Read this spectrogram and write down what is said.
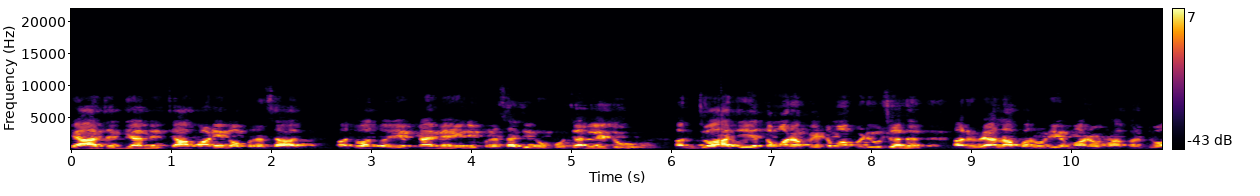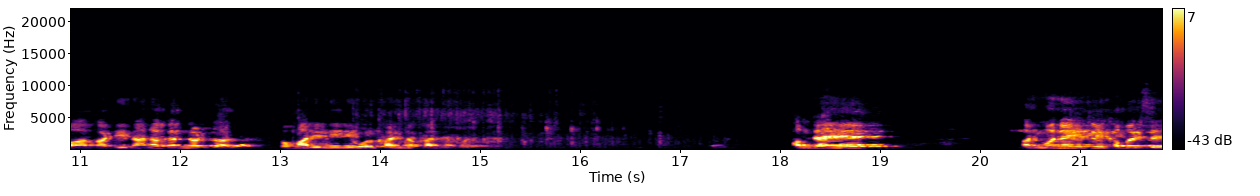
કે આ જગ્યાની ચા પાણીનો પ્રસાદ, અથવા તો એક ટાઈમે એની પ્રસાદીનું ભોજન લીધું. અને જો આજે એ તમારા પેટમાં પડ્યું છે ને, અને વહેલા પરોડીએ મારો ઠાકર જો આ કાઢી ના નાખે ને નડતર, તો મારી નીની ઓળખાણ નકાને પડે. સમજાય? અને મને એટલી ખબર છે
